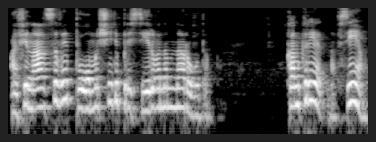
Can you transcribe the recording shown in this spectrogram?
о финансовой помощи репрессированным народам. Конкретно, всем.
